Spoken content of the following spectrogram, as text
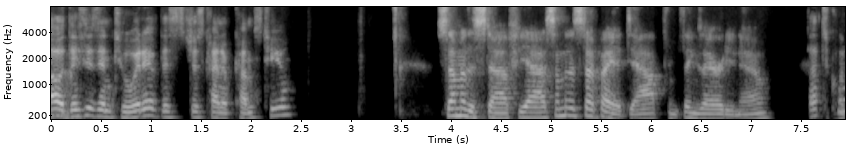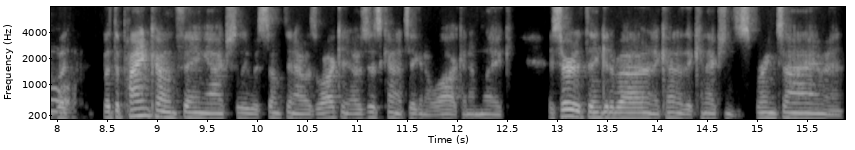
Oh um, this is intuitive? This just kind of comes to you? Some of the stuff yeah some of the stuff i adapt from things i already know that's cool but but the pine cone thing actually was something i was walking i was just kind of taking a walk and i'm like i started thinking about it and kind of the connections to springtime and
